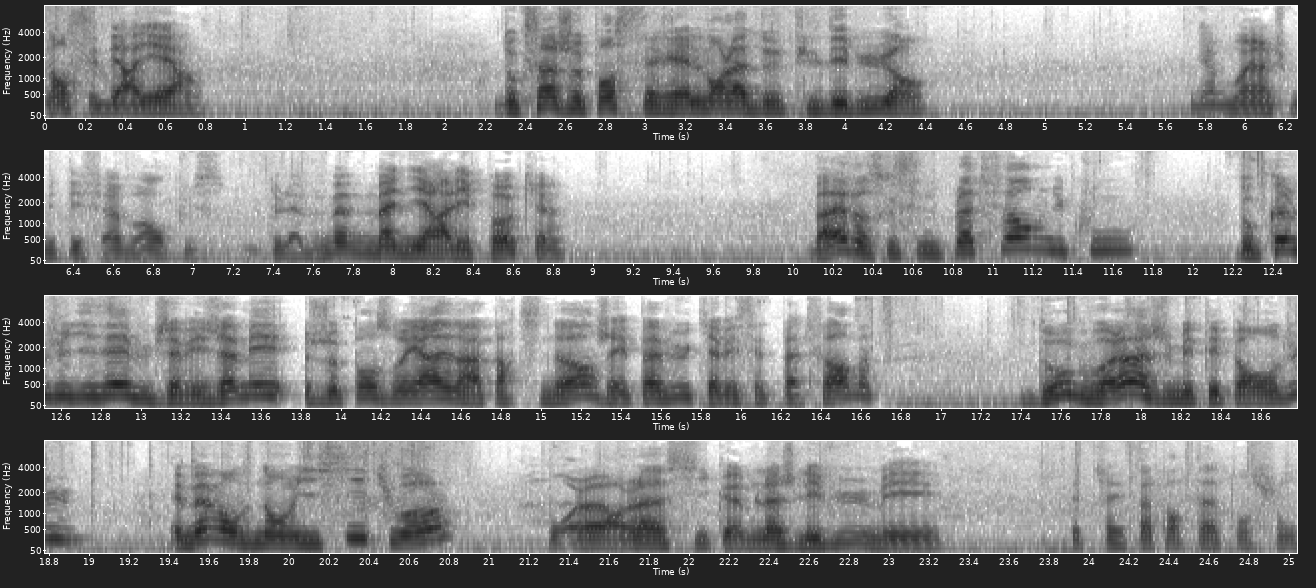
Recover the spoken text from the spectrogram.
Non, c'est derrière. Donc ça, je pense, c'est réellement là depuis le début, hein. Il y a moyen que je m'étais fait avoir en plus de la même manière à l'époque. Bah ouais, parce que c'est une plateforme du coup. Donc comme je disais, vu que j'avais jamais, je pense, regardé dans la partie nord, j'avais pas vu qu'il y avait cette plateforme. Donc voilà, je m'étais pas rendu. Et même en venant ici, tu vois. Bon alors là, si, quand même, là je l'ai vu, mais... Peut-être que j'avais pas porté attention.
